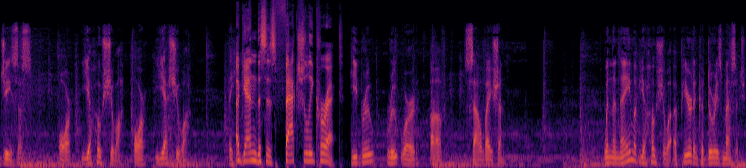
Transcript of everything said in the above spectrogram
Jesus, or Yehoshua, or Yeshua. The Again, this is factually correct. Hebrew root word of salvation. When the name of Yehoshua appeared in Kaduri's message,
